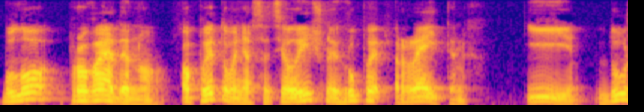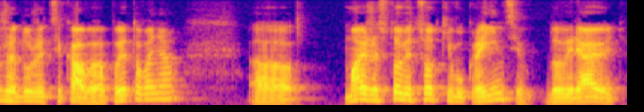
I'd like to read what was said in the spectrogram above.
Було проведено опитування соціологічної групи рейтинг. І дуже-дуже цікаве опитування. Е, Майже 100% українців довіряють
